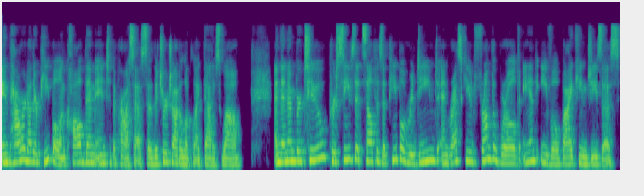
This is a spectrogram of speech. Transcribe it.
empowered other people and called them into the process. So the church ought to look like that as well. And then number two, perceives itself as a people redeemed and rescued from the world and evil by King Jesus.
